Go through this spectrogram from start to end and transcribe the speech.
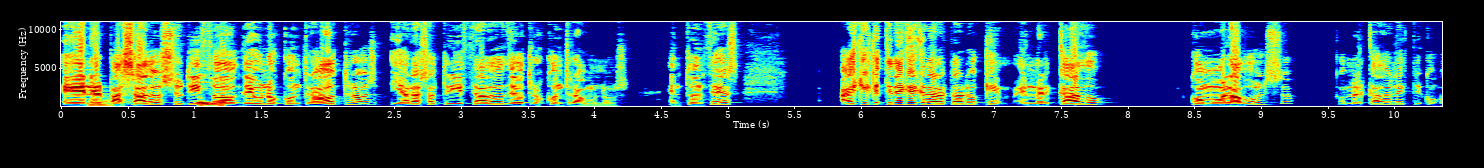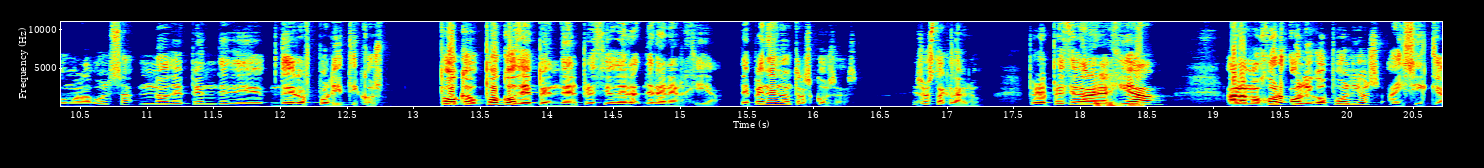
en el pasado se utilizó de unos contra otros y ahora se ha utilizado de otros contra unos. Entonces, hay que, tiene que quedar claro que el mercado, como la bolsa, el mercado eléctrico como la bolsa, no depende de, los políticos. Poco, poco depende del precio de la, energía. Depende de otras cosas. Eso está claro. Pero el precio de la energía, a lo mejor oligopolios, ahí sí que,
